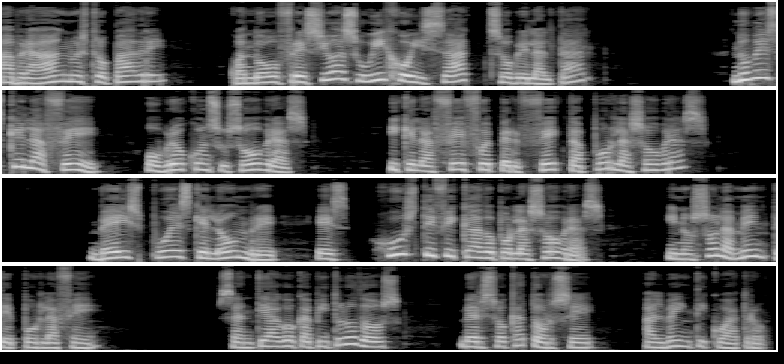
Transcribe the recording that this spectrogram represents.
Abraham nuestro Padre cuando ofreció a su hijo Isaac sobre el altar? ¿No ves que la fe obró con sus obras y que la fe fue perfecta por las obras? Veis pues que el hombre es justificado por las obras y no solamente por la fe. Santiago capítulo 2, verso 14 al 24.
